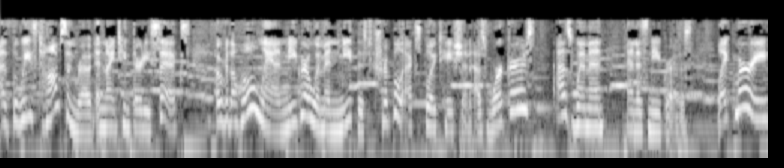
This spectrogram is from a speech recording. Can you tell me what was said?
As Louise Thompson wrote in 1936, over the whole land, Negro women meet this triple exploitation as workers, as women, and as Negroes. Like Murray,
